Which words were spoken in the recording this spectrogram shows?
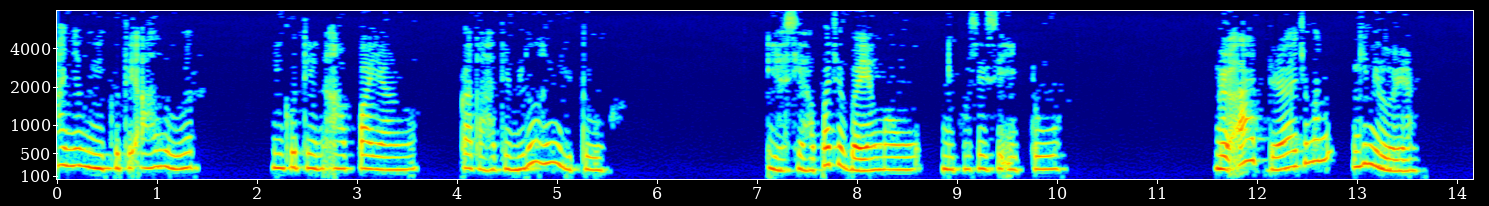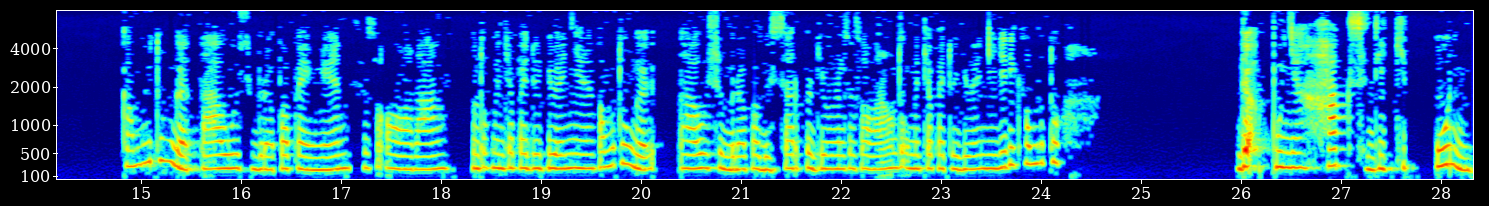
hanya mengikuti alur ngikutin apa yang kata hati bilang gitu. Ya siapa coba yang mau di posisi itu? Nggak ada cuman gini loh ya kamu itu nggak tahu seberapa pengen seseorang untuk mencapai tujuannya. Kamu tuh nggak tahu seberapa besar perjuangan seseorang untuk mencapai tujuannya. Jadi kamu tuh nggak punya hak sedikit pun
